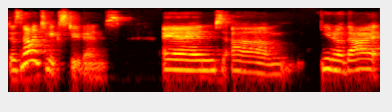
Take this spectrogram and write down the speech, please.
does not take students? And, um, you know, that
